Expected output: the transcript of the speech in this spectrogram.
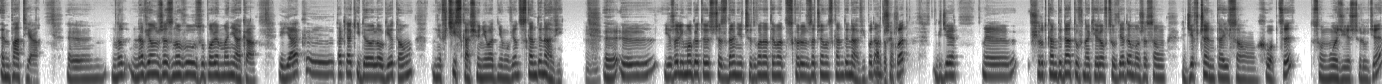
empatia. E, no, nawiążę znowu z uporem maniaka. Jak, e, tak jak ideologię tą wciska się, nieładnie mówiąc, w Skandynawii. Mhm. E, jeżeli mogę, to jeszcze zdanie czy dwa na temat, skoro już zacząłem Skandynawii. Podam Bardzo przykład, proszę. gdzie wśród kandydatów na kierowców wiadomo, że są dziewczęta i są chłopcy, to są młodzi jeszcze ludzie.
